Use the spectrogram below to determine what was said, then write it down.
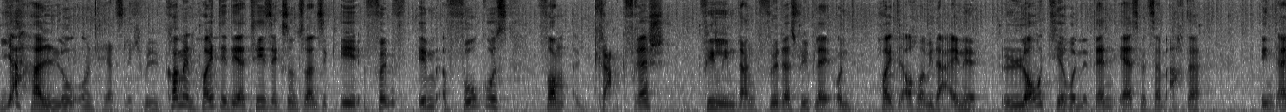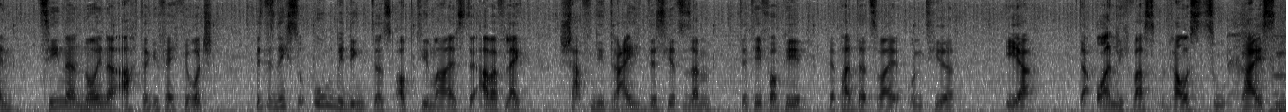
Ja, hallo und herzlich willkommen. Heute der T26E5 im Fokus vom Kragfresh. Vielen lieben Dank für das Replay und heute auch mal wieder eine Low-Tier-Runde, denn er ist mit seinem 8er in ein 10er, 9er, 8er Gefecht gerutscht. Ist es nicht so unbedingt das Optimalste, aber vielleicht schaffen die drei das hier zusammen, der TVP, der Panther 2 und hier eher da ordentlich was rauszureißen.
